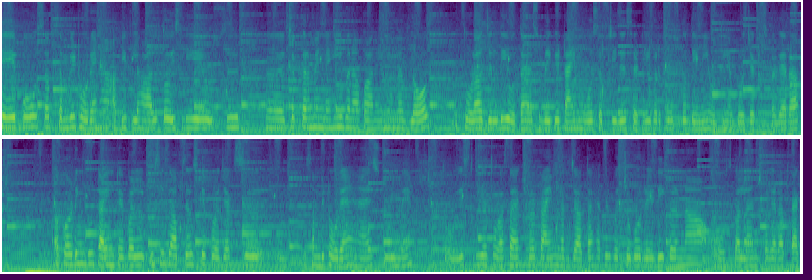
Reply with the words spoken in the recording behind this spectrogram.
थे वो सब सबमिट हो रहे हैं अभी फ़िलहाल तो इसलिए उस चक्कर में नहीं बना पा रही हूँ मैं ब्लॉग थोड़ा जल्दी होता है, सुबह के टाइम वो सब चीज़ें सेटल करके उसको देनी होती हैं प्रोजेक्ट्स वगैरह। अकॉर्डिंग टू टाइम टेबल उस हिसाब से उसके प्रोजेक्ट्स सबमिट हो रहे हैं स्कूल में। तो इसलिए थोड़ा सा एक्स्ट्रा टाइम लग जाता है। फिर बच्चों को रेडी करना और उसका लंच वगैरह पैक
